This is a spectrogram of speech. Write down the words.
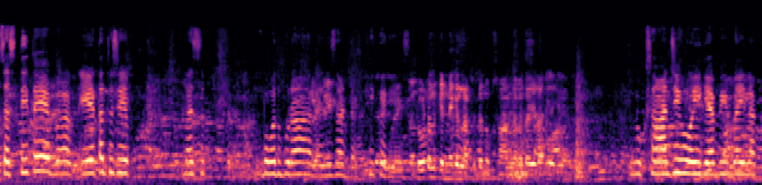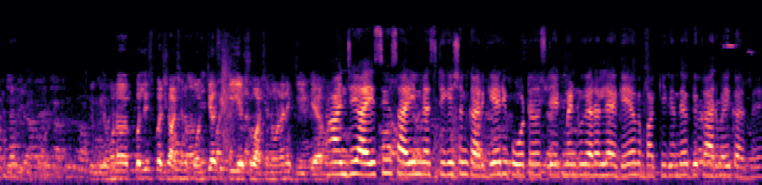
ਸਸਤੀ ਤੇ ਬ- ਇਹ ਤਾਂ ਤੁਸੀਂ ਬਸ ਬਹੁਤ ਬੁਰਾ ਹਾਲ ਹੈ ਜੀ ਸਾਡਾ ਕੀ ਕਰੀਏ ਅਸੀਂ? ਟੋਟਲ ਕਿੰਨੇ ਕੁ ਲੱਖ ਦਾ ਨੁਕਸਾਨ ਲੱਗਦਾ ਜਿਹੜਾ ਹੋ ਗਿਆ? ਨੁਕਸਾਨ ਜੀ ਹੋ ਹੀ ਗਿਆ 20 22 ਲੱਖ ਦਾ। ਤੇ ਹੁਣ ਪੁਲਿਸ ਪ੍ਰਸ਼ਾਸਨ ਪਹੁੰਚਿਆ ਸੀ ਕੀ ਆਸ਼ਵਾਸਨ ਉਹਨਾਂ ਨੇ ਕੀ ਕਿਹਾ? ਹਾਂਜੀ ਆਏ ਸੀ ਸਾਰੀ ਇਨਵੈਸਟੀਗੇਸ਼ਨ ਕਰ ਗਏ ਰਿਪੋਰਟ ਸਟੇਟਮੈਂਟ ਵਗੈਰਾ ਲੈ ਗਏ ਬਾਕੀ ਕਹਿੰਦੇ ਅੱਗੇ ਕਾਰਵਾਈ ਕਰ ਰਹੇ।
